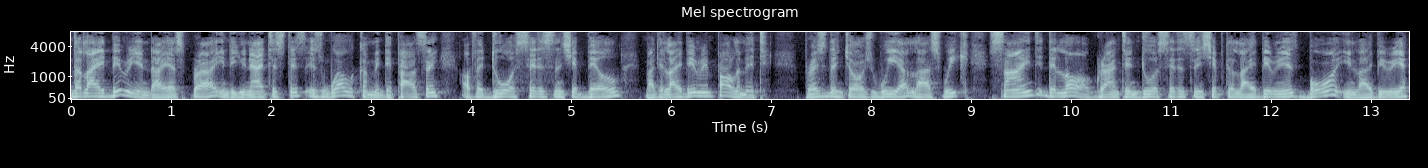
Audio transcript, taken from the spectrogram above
The Liberian diaspora in the United States is welcoming the passing of a dual citizenship bill by the Liberian parliament. President George Weah last week signed the law granting dual citizenship to Liberians born in Liberia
